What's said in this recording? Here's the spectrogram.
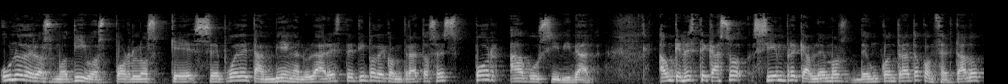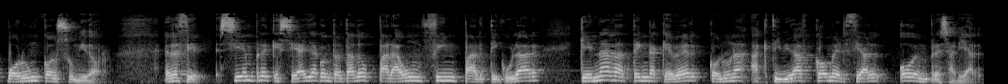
uno de los motivos por los que se puede también anular este tipo de contratos es por abusividad, aunque en este caso siempre que hablemos de un contrato concertado por un consumidor. Es decir, siempre que se haya contratado para un fin particular que nada tenga que ver con una actividad comercial o empresarial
